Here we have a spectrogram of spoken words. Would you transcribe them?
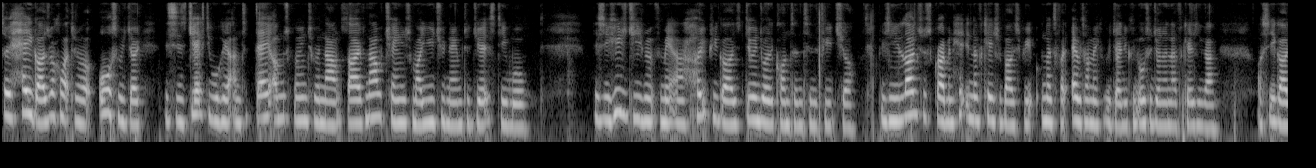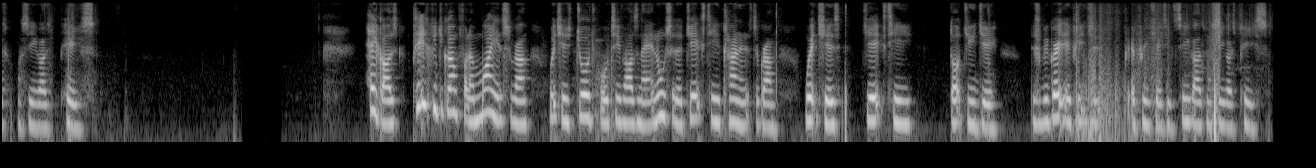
So hey guys, welcome back to another awesome video. This is GXT Wall here, and today I'm just going to announce that I've now changed my YouTube name to GXT Wall. This is a huge achievement for me, and I hope you guys do enjoy the content in the future. Please you like, subscribe, and hit the notification bell to be notified every time I make a video. And you can also join the notification gang. I'll see you guys. I'll see you guys. Peace. Hey guys, please could you go and follow my Instagram which is GeorgeWall2008, and also the GXT Clan Instagram, which is gxt.gg. This will be greatly appreciated. See you guys and see you guys. Peace.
